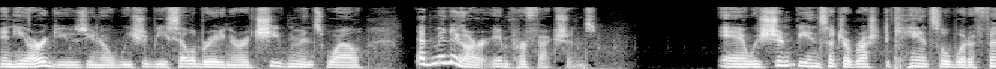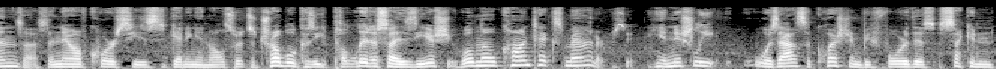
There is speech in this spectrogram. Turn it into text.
And he argues, you know, we should be celebrating our achievements while admitting our imperfections. And we shouldn't be in such a rush to cancel what offends us. And now, of course, he's getting in all sorts of trouble because he politicized the issue. Well, no, context matters. He initially was asked a question before this second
